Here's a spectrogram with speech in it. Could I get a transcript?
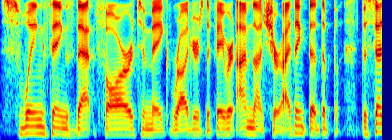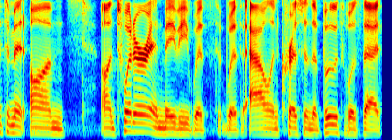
swing things that far to make Rodgers the favorite? I'm not sure. I think that the the sentiment on on Twitter and maybe with with Al and Cris in the booth was that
